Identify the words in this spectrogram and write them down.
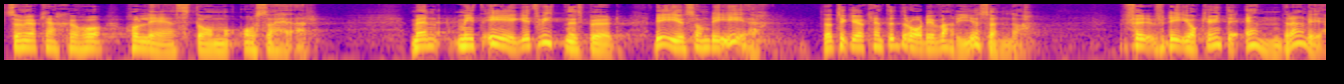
som jag kanske har, har läst om och så här. Men mitt eget vittnesbörd, det är ju som det är. Så jag tycker jag kan inte dra det varje söndag. För, för det, jag kan ju inte ändra det.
